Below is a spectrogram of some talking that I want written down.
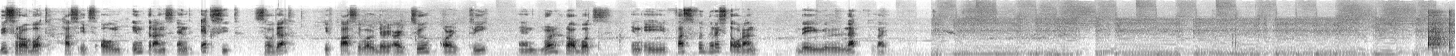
This robot has its own entrance and exit so that if possible there are two or three and more robots in a fast food restaurant, they will not collide. you.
